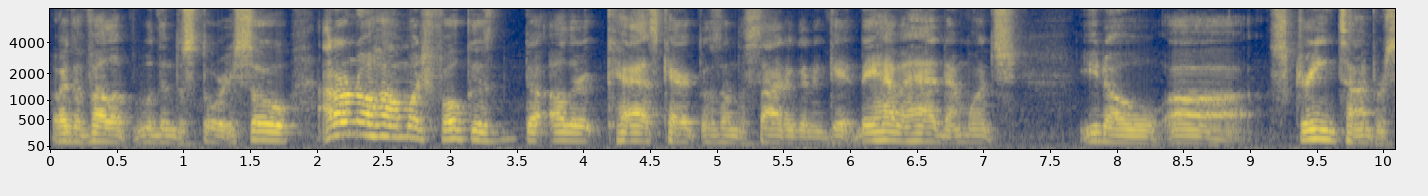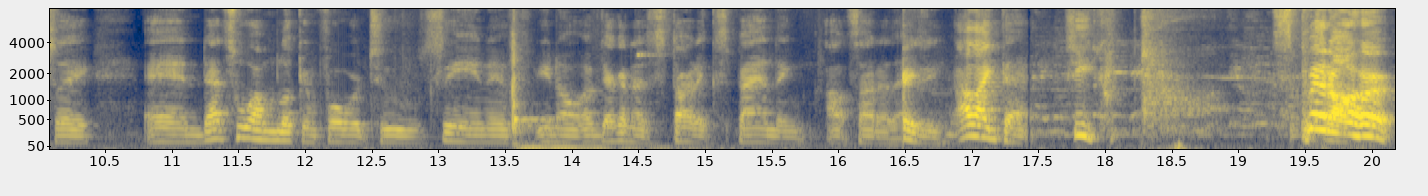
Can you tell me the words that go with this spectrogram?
or develop within the story. So I don't know how much focus the other cast characters on the side are gonna get. They haven't had that much, you know, uh screen time per se and that's who I'm looking forward to seeing if you know if they're gonna start expanding outside of that. Crazy, I like that. She spit on her.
